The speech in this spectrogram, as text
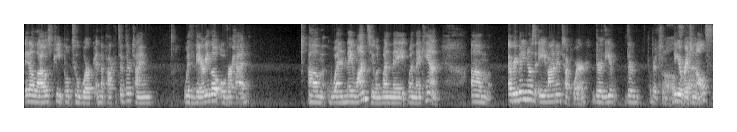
it allows people to work in the pockets of their time with very low overhead um, when they want to and when they when they can. Um, everybody knows Avon and Tupperware. They're the they're originals. the originals.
